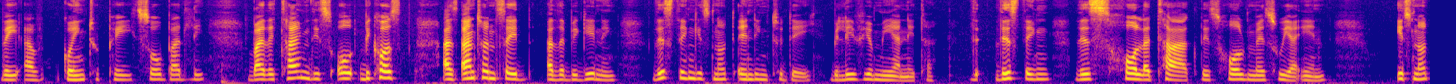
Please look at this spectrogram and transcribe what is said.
They are going to pay so badly. By the time this all, because as Anton said at the beginning, this thing is not ending today. Believe you me, Anita. Th- this thing, this whole attack, this whole mess we are in, it's not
